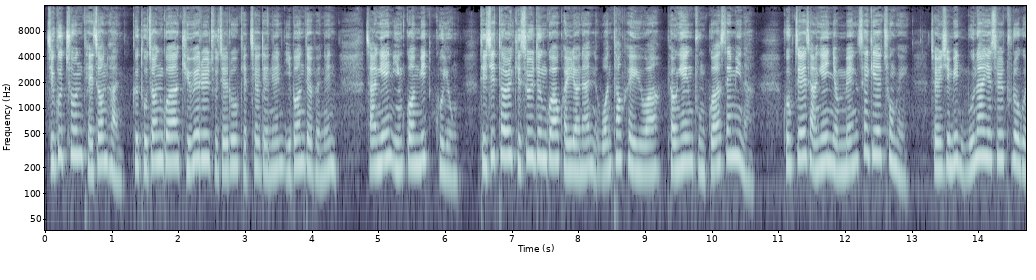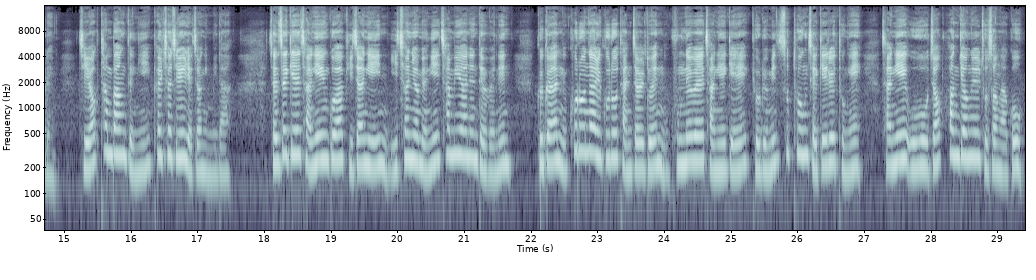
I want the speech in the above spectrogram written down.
지구촌 대전환, 그 도전과 기회를 주제로 개최되는 이번 대회는 장애인 인권 및 고용, 디지털 기술 등과 관련한 원탁회의와 병행 분과 세미나, 국제장애인연맹 세계 총회, 전시 및 문화예술 프로그램, 지역 탐방 등이 펼쳐질 예정입니다. 전 세계 장애인과 비장애인 2천여 명이 참여하는 대회는 그간 코로나19로 단절된 국내외 장애계의 교류 및 소통 재개를 통해 장애 우호적 환경을 조성하고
